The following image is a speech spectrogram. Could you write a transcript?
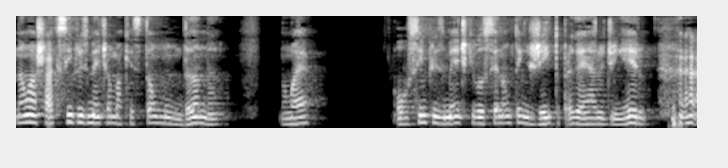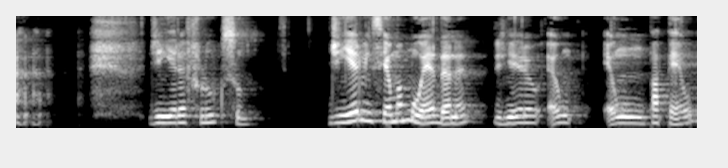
Não achar que simplesmente é uma questão mundana, não é? Ou simplesmente que você não tem jeito para ganhar o dinheiro. dinheiro é fluxo. Dinheiro em si é uma moeda, né? Dinheiro é um, é um papel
